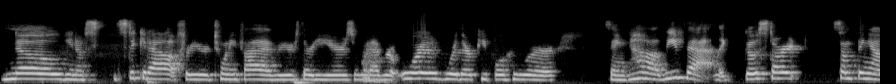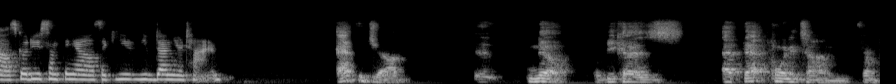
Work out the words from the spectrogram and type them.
no, you know, stick it out for your 25 or your 30 years or whatever? Or were there people who were saying, no, leave that, like go start something else, go do something else. Like you, you've done your time. at the job, uh, no, because at that point in time, from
